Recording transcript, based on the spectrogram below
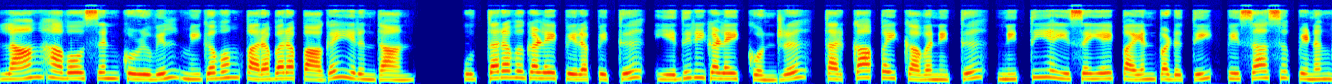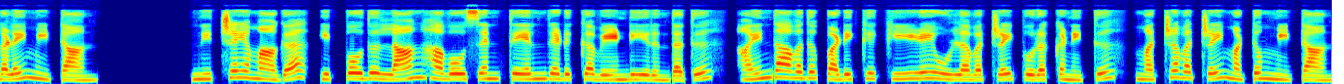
லாங் ஹவோசன் குழுவில் மிகவும் பரபரப்பாக இருந்தான். உத்தரவுகளை பிறப்பித்து எதிரிகளை கொன்று தற்காப்பை கவனித்து நித்திய இசையை பயன்படுத்தி பிசாசு பிணங்களை மீட்டான். நிச்சயமாக இப்போது லாங் ஹவோசென் தேர்ந்தெடுக்க வேண்டியிருந்தது ஐந்தாவது படிக்கு கீழே உள்ளவற்றை புறக்கணித்து மற்றவற்றை மட்டும் மீட்டான்.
